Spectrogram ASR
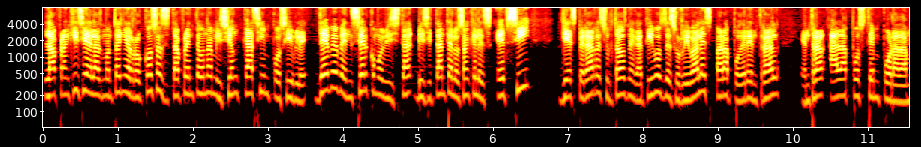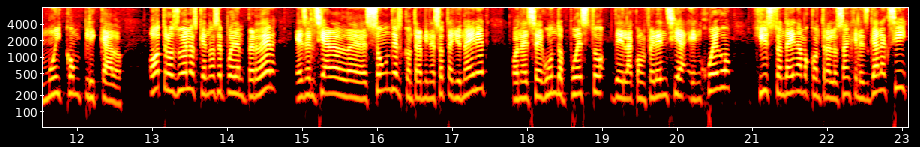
la franquicia de las montañas rocosas está frente a una misión casi imposible. Debe vencer como visitante a Los Ángeles FC y esperar resultados negativos de sus rivales para poder entrar, entrar a la postemporada. Muy complicado. Otros duelos que no se pueden perder es el Seattle eh, Sounders contra Minnesota United, con el segundo puesto de la conferencia en juego. Houston Dynamo contra Los Ángeles Galaxy.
